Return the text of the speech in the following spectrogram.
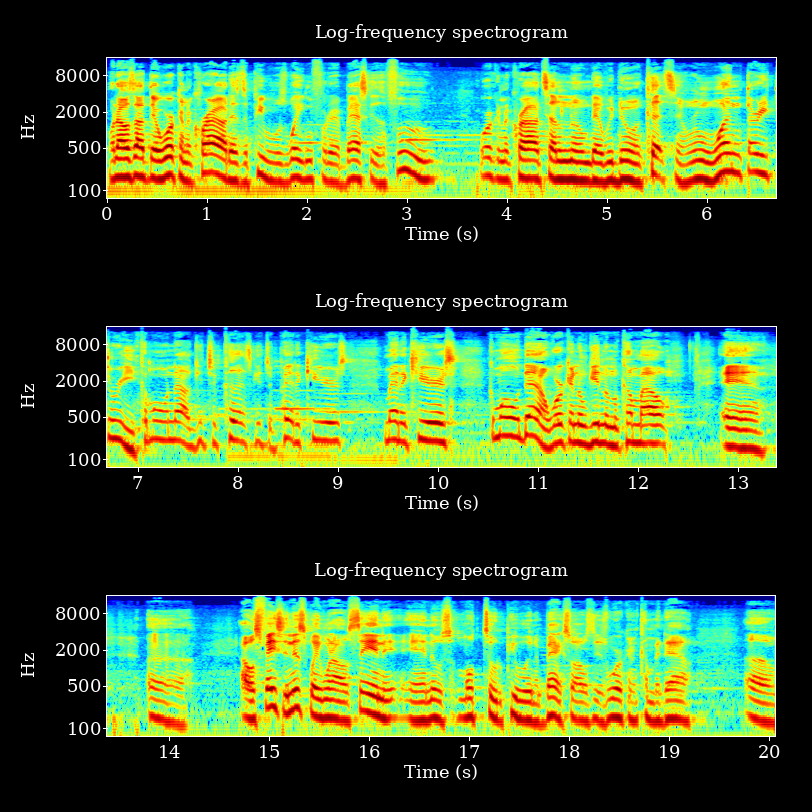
when I was out there working the crowd, as the people was waiting for their baskets of food, working the crowd, telling them that we're doing cuts in room 133. Come on out, get your cuts, get your pedicures, manicures. Come on down, working them, getting them to come out. And uh, I was facing this way when I was saying it, and there was a multitude of people in the back, so I was just working, coming down. Um,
